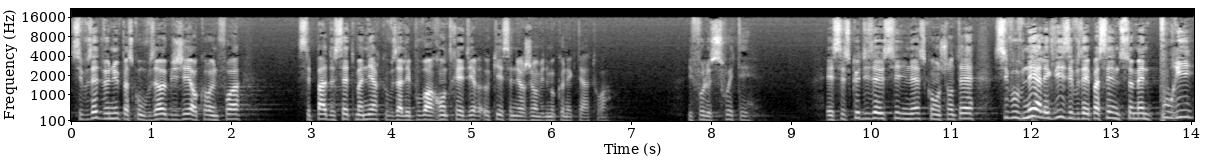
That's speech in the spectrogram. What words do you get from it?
Si vous êtes venu parce qu'on vous a obligé, encore une fois, ce n'est pas de cette manière que vous allez pouvoir rentrer et dire Ok, Seigneur, j'ai envie de me connecter à toi. Il faut le souhaiter. Et c'est ce que disait aussi Inès quand on chantait Si vous venez à l'église et vous avez passé une semaine pourrie,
